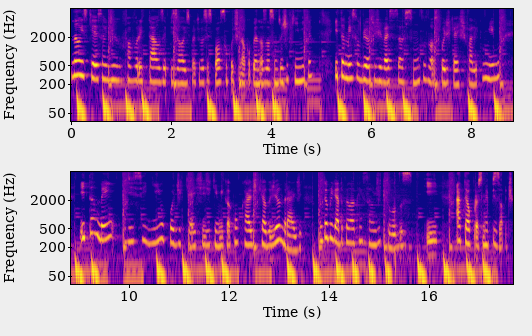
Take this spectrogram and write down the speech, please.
Não esqueçam de favoritar os episódios para que vocês possam continuar acompanhando os assuntos de química e também sobre outros diversos assuntos, nosso podcast Fale Comigo, e também de seguir o podcast de Química com Cade, que é o do de Andrade. Muito obrigada pela atenção de todos e até o próximo episódio.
